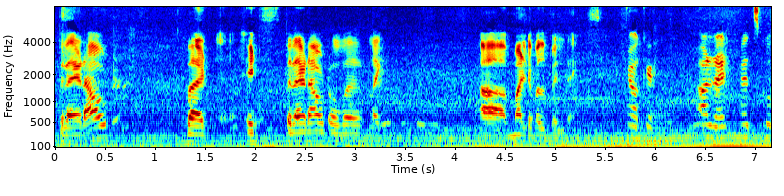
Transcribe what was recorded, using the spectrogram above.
spread out, but it's spread out over like uh, multiple buildings. okay. All right. Let's go.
